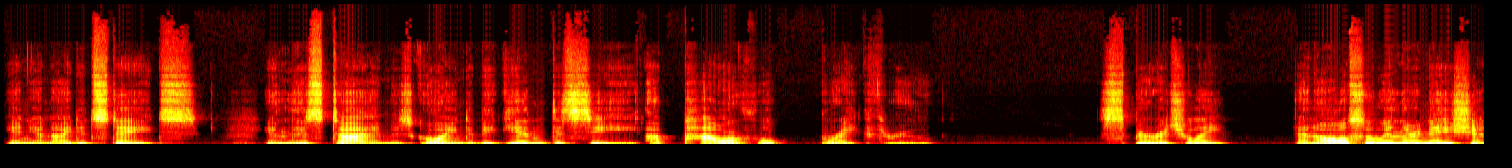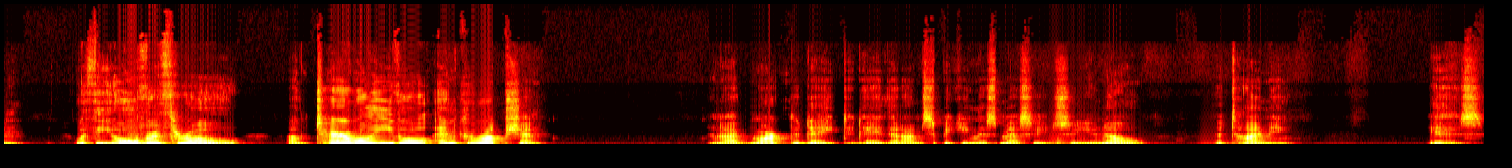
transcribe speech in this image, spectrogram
in United States in this time is going to begin to see a powerful breakthrough spiritually and also in their nation with the overthrow of terrible evil and corruption. And I've marked the date today that I'm speaking this message so you know the timing is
